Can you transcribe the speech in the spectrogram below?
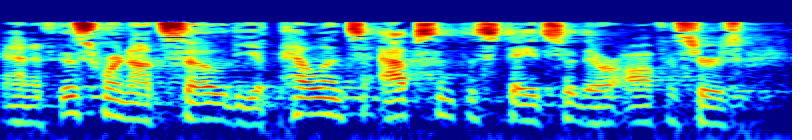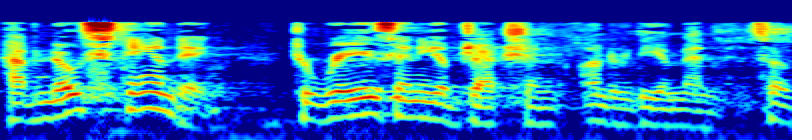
And if this were not so, the appellants, absent the states or their officers, have no standing to raise any objection under the amendment. So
